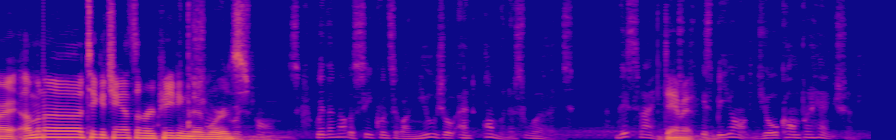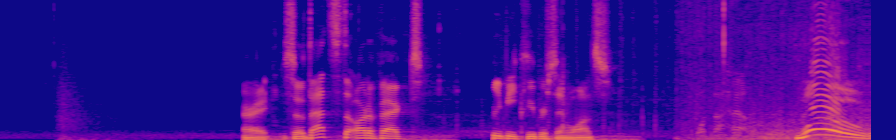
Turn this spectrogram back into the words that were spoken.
Alright, I'm gonna take a chance on repeating the words. Responds with another sequence of unusual and ominous words. This language Damn it. is beyond your comprehension. Alright, so that's the artifact Creepy Creeperson wants. What the hell? Whoa!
